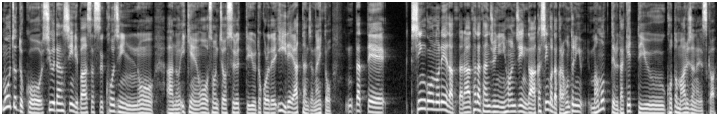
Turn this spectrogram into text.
もうちょっとこう、集団心理 VS 個人のあの意見を尊重するっていうところでいい例あったんじゃないと。だって、信号の例だったらただ単純に日本人が赤信号だから本当に守ってるだけっていうこともあるじゃないですか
